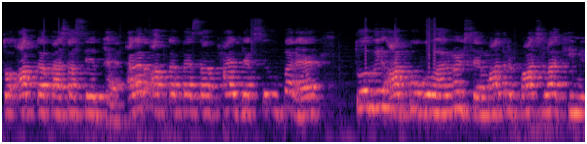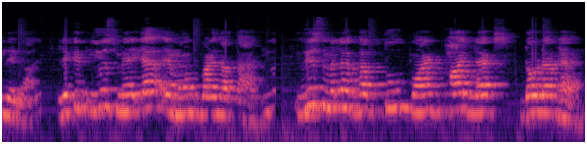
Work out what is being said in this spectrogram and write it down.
तो आपका पैसा सेफ़ है। अगर आपका पैसा फाइव लाख से ऊपर है तो भी आपको गवर्नमेंट से मात्र पाँच लाख ही मिलेगा। लेकिन यूएस में यह अमाउंट बढ़ जाता है। यूएस में लगभग 2.5 लाख डॉलर है,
